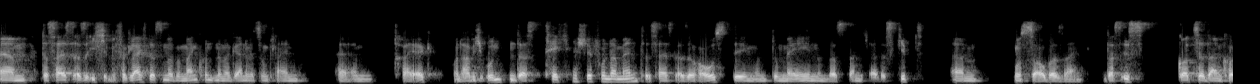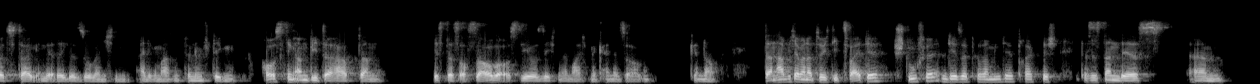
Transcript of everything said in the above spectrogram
Ähm, das heißt, also ich vergleiche das immer bei meinen Kunden immer gerne mit so einem kleinen ähm, Dreieck. Und da habe ich unten das technische Fundament, das heißt also Hosting und Domain und was da nicht alles gibt, ähm, muss sauber sein. Das ist Gott sei Dank heutzutage in der Regel so, wenn ich einen einigermaßen vernünftigen Hosting-Anbieter habe, dann ist das auch sauber aus SEO-Sicht und dann mache ich mir keine Sorgen. Genau. Dann habe ich aber natürlich die zweite Stufe in dieser Pyramide praktisch. Das ist dann das ähm,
